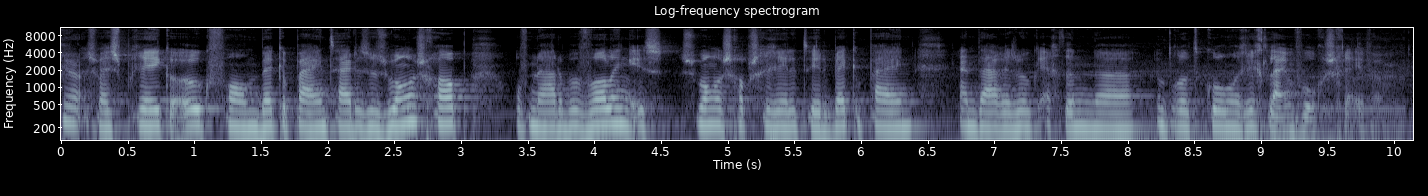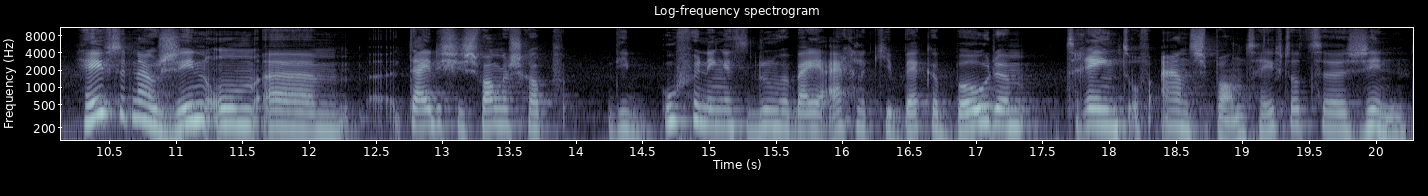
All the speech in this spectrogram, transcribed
Ja. Dus wij spreken ook van bekkenpijn tijdens de zwangerschap of na de bevalling is zwangerschapsgerelateerde bekkenpijn. En daar is ook echt een, eh, een protocol, een richtlijn voor geschreven. Heeft het nou zin om ehm, tijdens je zwangerschap die oefeningen te doen waarbij je eigenlijk je bekkenbodem traint of aanspant? Heeft dat eh, zin?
